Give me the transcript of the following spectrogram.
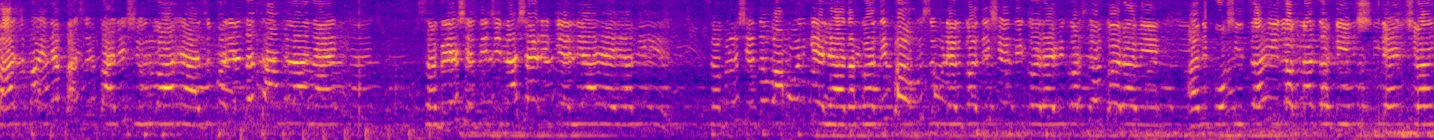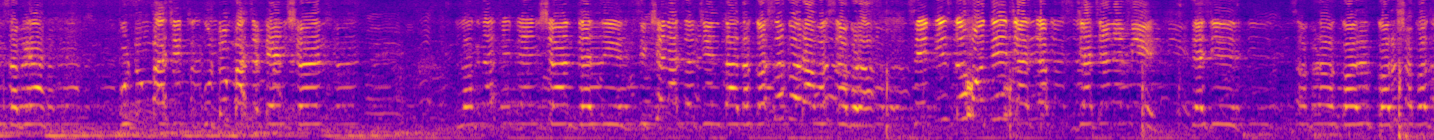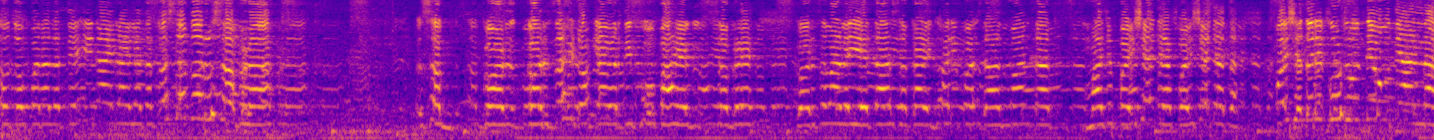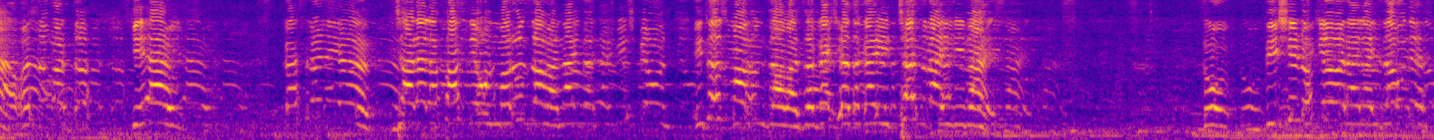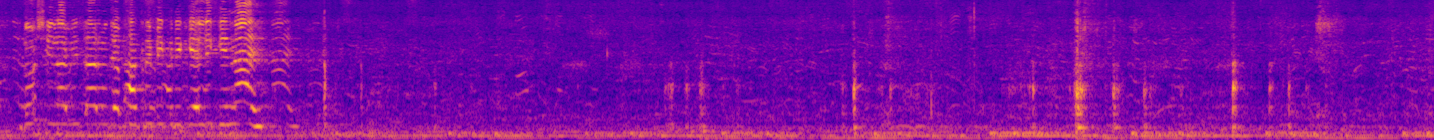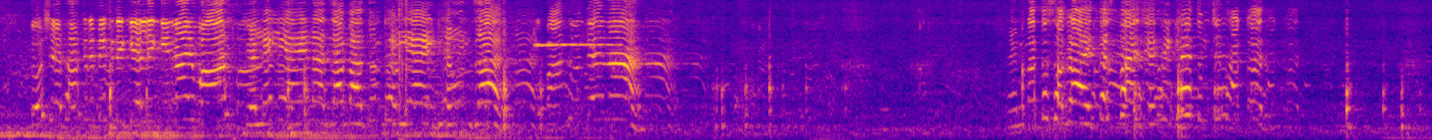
पाच महिन्यापासून पाणी सुरू आहे. आजपर्यंत थांबला नाही. सगळ्या शेतीची नाशाडी केली आहे आणि सगळं शेत वाहून गेले. आता कधी पाऊस उडेल कधी शेती करावी कसं करावी? आणि पोशीचाही लग्नाचं टेन्शन सगळ्या कुटुंबाची कुटुंबाचं टेन्शन लग्नाची टेन्शन त्याची शिक्षणाचं चिंता. आता कसं करावं सगळं? शेतीच तर होती ज्याच्या ज्याच्याने मी त्याची सगळं कर, करू शकत होतो पण आता तेही नाही राहिलं. तर कसं करू सगळं? सग कर डोक्यावरती खूप आहे. सगळे कर्जवाले येतात सकाळी घरी बसतात म्हणतात माझे पैसे द्या पैसे द्या. पैसे तरी कुठून देऊ त्यांना? असं वाटतं की ह्या कासराने झाडाला फास देऊन मरून जावा नाही तर विष पिऊन इथंच मारून जावा. जगायची आता काही इच्छाच राहिली नाही. दो डोक्यावर आलाय जाऊ दे. दोषीला विचारू दे भाकरी बिकरी केली की नाही? दोषे भाकरी बिकरी केली की नाही बस? केलेली आहे ना जा बांधून ठेवली आहे घेऊन जा. बांधून दे ना. यांना तर सगळं ऐकच पाहिजे ही घ्या तुमची भाकर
